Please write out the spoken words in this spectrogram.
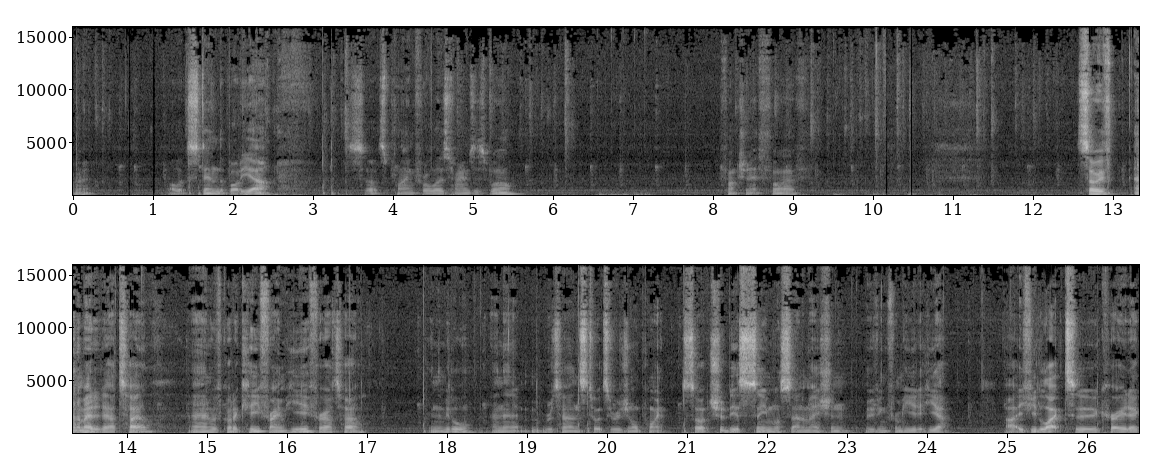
Right. I'll extend the body out so it's playing for all those frames as well. Function F5. So we've animated our tail and we've got a keyframe here for our tail in the middle and then it returns to its original point. So it should be a seamless animation moving from here to here. Uh, if you'd like to create a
